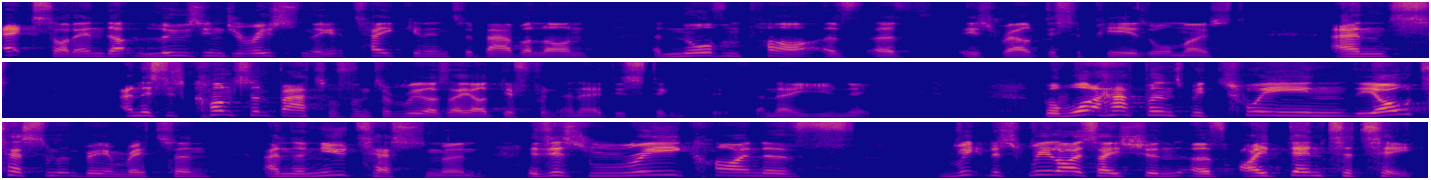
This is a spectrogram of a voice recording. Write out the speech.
exile, they end up losing Jerusalem, they get taken into Babylon. A northern part of, of Israel disappears almost. And, and there's this constant battle for them to realize they are different and they're distinctive and they're unique. But what happens between the Old Testament being written and the New Testament is this re kind of re, this realization of identity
